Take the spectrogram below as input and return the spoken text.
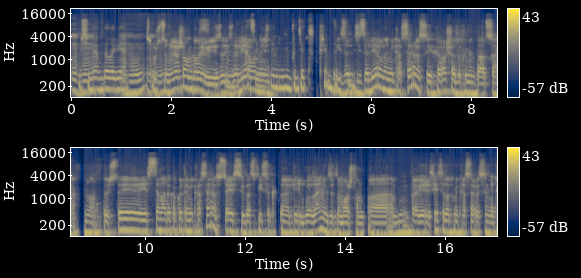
угу, у себя в голове. Угу, Слушайте, ну я же вам говорю, из- изолированные, будет прям изо- изолированные микросервисы и хорошая документация. Ну, то есть ты, если тебе надо какой-то микросервис, у тебя есть всегда список э, перед глазами, где ты можешь там э, проверить, есть этот микросервис или нет.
